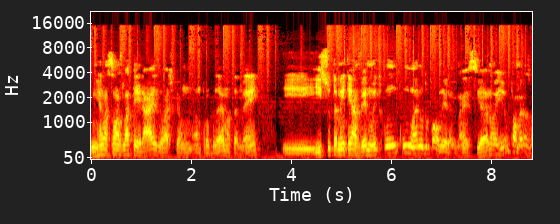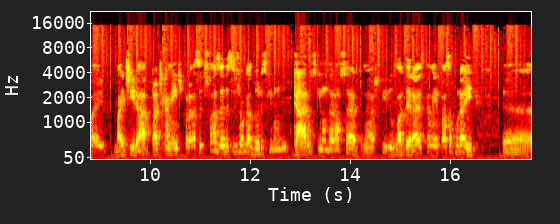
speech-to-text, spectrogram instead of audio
em, relação às laterais, eu acho que é um, é um problema também. E isso também tem a ver muito com, com o ano do Palmeiras, né? Esse ano aí o Palmeiras vai, vai tirar praticamente para se desfazer desses jogadores que não, caros que não deram certo, né? Acho que os laterais também passa por aí. É,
